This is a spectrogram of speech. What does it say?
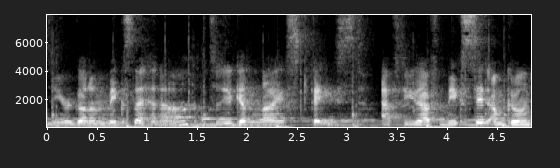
You're gonna mix the henna until you get a nice paste. After you have mixed it, I'm going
